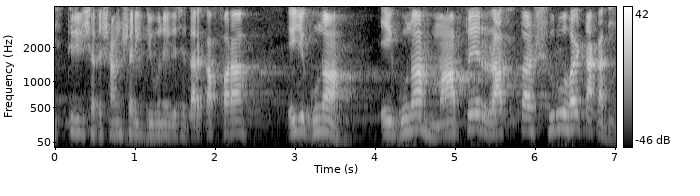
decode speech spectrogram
স্ত্রীর সাথে সাংসারিক জীবনে গেছে তার কাফারা এই যে গুনাহ, এই গুনাহ মাফের রাস্তা শুরু হয় টাকা দিয়ে।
